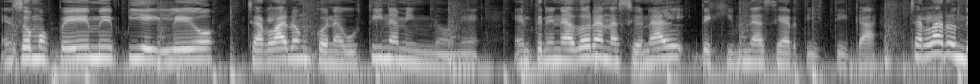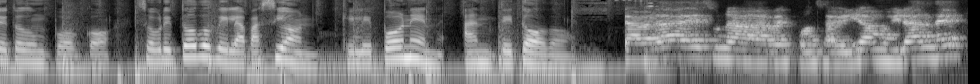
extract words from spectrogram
En Somos PM, Pia y Leo charlaron con Agustina Mignone, entrenadora nacional de gimnasia artística. Charlaron de todo un poco, sobre todo de la pasión que le ponen ante todo. La verdad es una responsabilidad muy grande,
